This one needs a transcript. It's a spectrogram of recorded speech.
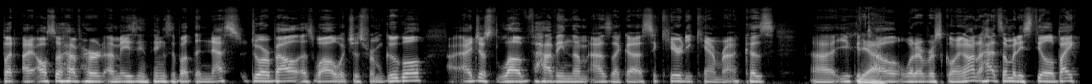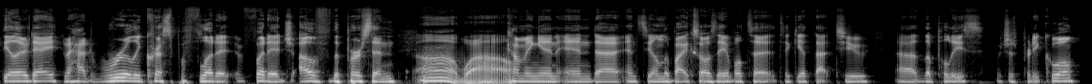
But I also have heard amazing things about the Nest doorbell as well, which is from Google. I just love having them as like a security camera because uh, you can yeah. tell whatever's going on. I had somebody steal a bike the other day, and I had really crisp footage of the person. Oh wow! Coming in and uh, and stealing the bike, so I was able to to get that to uh, the police, which is pretty cool.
